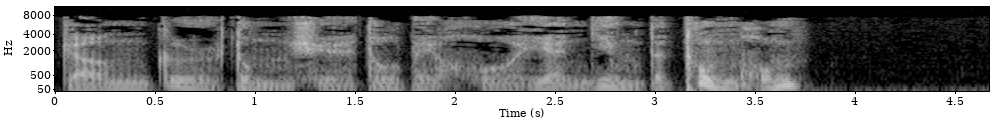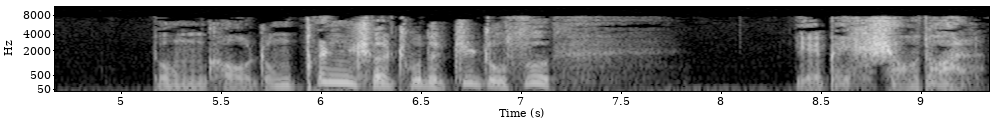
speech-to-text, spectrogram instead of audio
整个洞穴都被火焰映得通红，洞口中喷射出的蜘蛛丝也被烧断了。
